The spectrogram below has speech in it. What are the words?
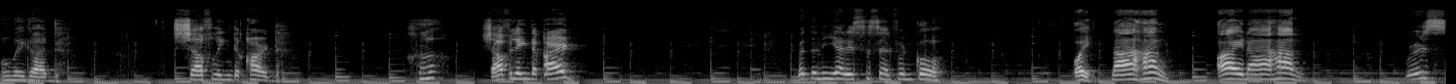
Oh my god. Shuffling the card. Huh? Shuffling the card? Ba't nangyayari sa cellphone ko? Oy, nahang! Ay, nahang! Where's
